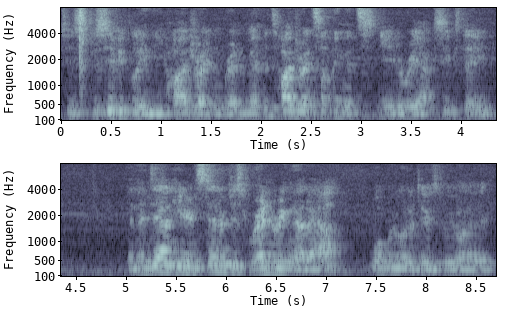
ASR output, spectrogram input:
to specifically the hydrate and render methods. Hydrate something that's new to React 16. And then down here, instead of just rendering that out, what we want to do is we want to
